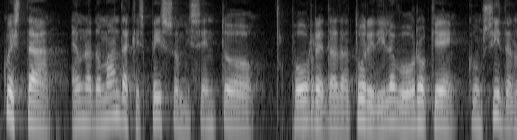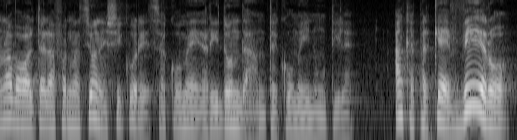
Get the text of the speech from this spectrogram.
Questa è una domanda che spesso mi sento porre da datori di lavoro che considerano a volte la formazione in sicurezza come ridondante, come inutile. Anche perché è vero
